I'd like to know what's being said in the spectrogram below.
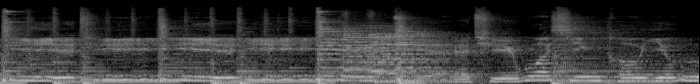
记忆，揭去我心头忧。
